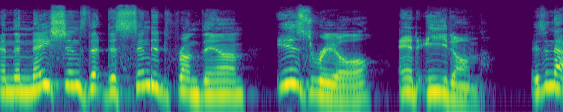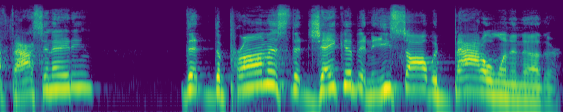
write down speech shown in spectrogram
and the nations that descended from them, Israel and Edom. Isn't that fascinating? That the promise that Jacob and Esau would battle one another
